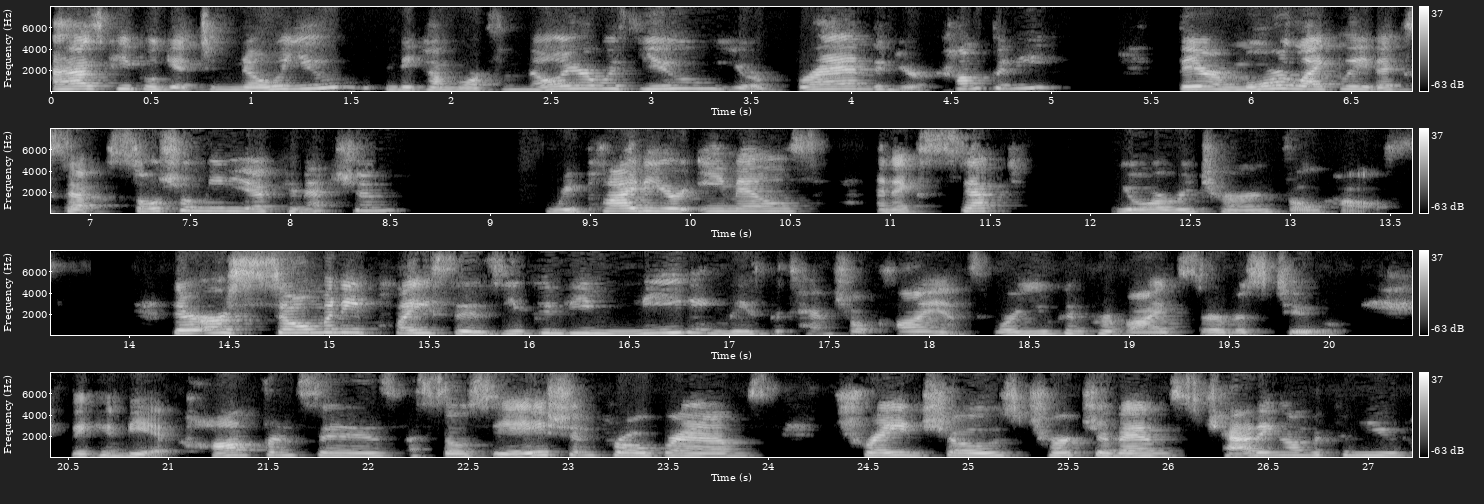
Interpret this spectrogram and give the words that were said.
As people get to know you and become more familiar with you, your brand, and your company, they are more likely to accept social media connection, reply to your emails, and accept your return phone calls. There are so many places you can be meeting these potential clients where you can provide service to. They can be at conferences, association programs, trade shows, church events, chatting on the commute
